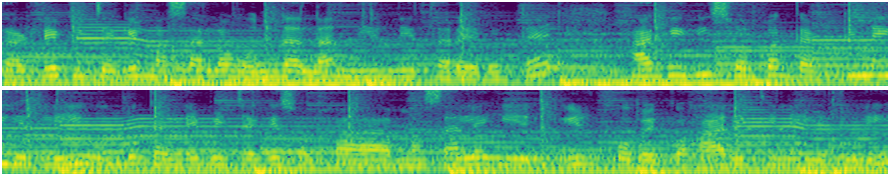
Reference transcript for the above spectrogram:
ಕಡಲೆ ಬೀಜಗೆ ಮಸಾಲ ಒಂದಲ್ಲ ನೀರು ನೀರು ಥರ ಇರುತ್ತೆ. ಹಾಗಾಗಿ ಸ್ವಲ್ಪ ಗಟ್ಟಿನೇ ಇರಲಿ ಒಂದು ಕಡಲೆ ಬೀಜಗೆ ಸ್ವಲ್ಪ ಮಸಾಲೆ ಇಟ್ಕೋಬೇಕು ಆ ರೀತಿನೇ ಇರಲಿ.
